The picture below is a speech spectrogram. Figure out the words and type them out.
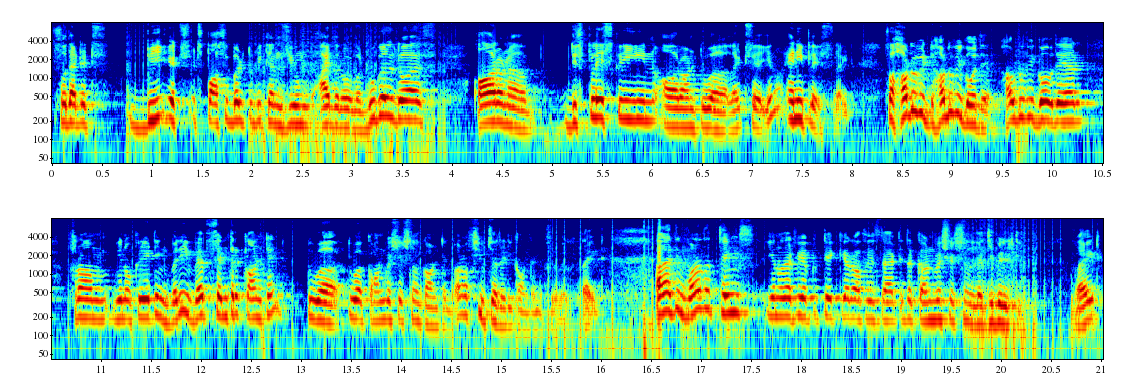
so that it's be it's it's possible to be consumed either over Google Docs or on a display screen or onto a let's say you know any place, right? So how do we how do we go there? How do we go there from you know creating very web-centric content to a to a conversational content or a future-ready content, if you will, right? And I think one of the things you know that we have to take care of is that the conversational legibility, right?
